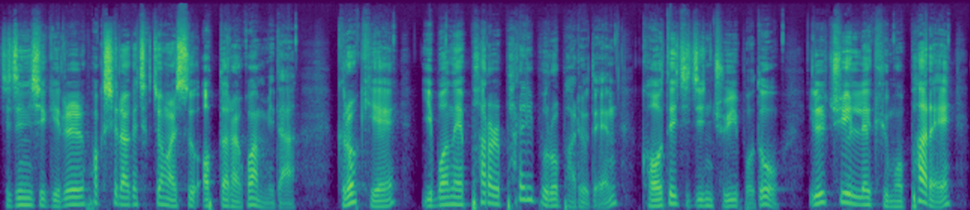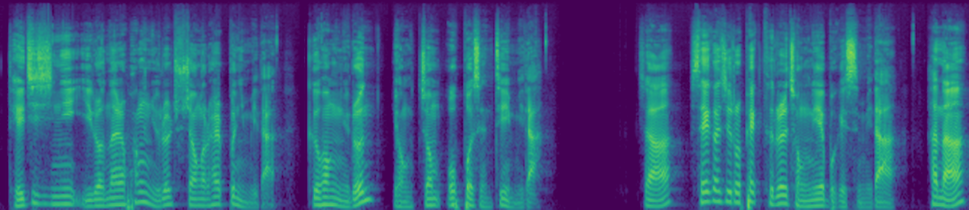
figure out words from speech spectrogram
지진 시기를 확실하게 측정할 수 없다라고 합니다. 그렇기에 이번에 8월 8일부로 발효된 거대 지진 주의보도 일주일 내 규모 8의 대지진이 일어날 확률을 추정을 할 뿐입니다. 그 확률은 0.5%입니다. 자, 세 가지로 팩트를 정리해 보겠습니다. 하나,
